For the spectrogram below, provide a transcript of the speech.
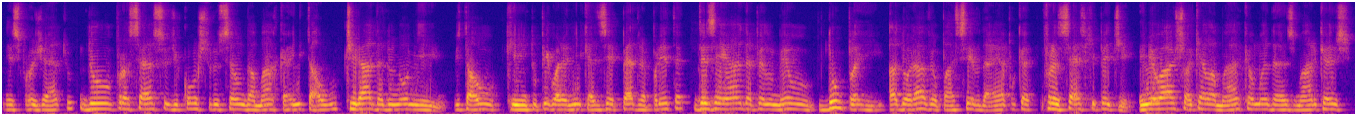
nesse projeto, do processo de construção da marca Itaú, tirada do nome Itaú, que em Tupi-Guarani quer dizer Pedra Preta, desenhada pelo meu dupla e adorável parceiro da época, Francisco Sesc Petit. E eu acho aquela marca uma das marcas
